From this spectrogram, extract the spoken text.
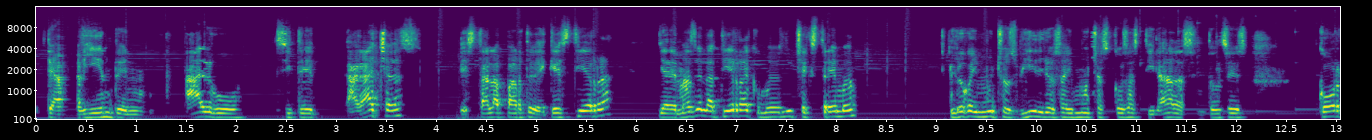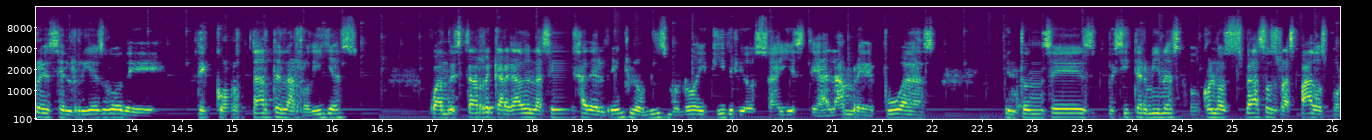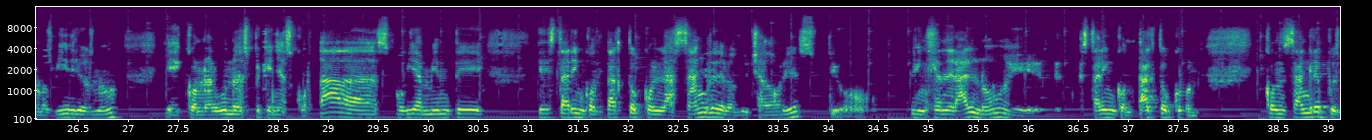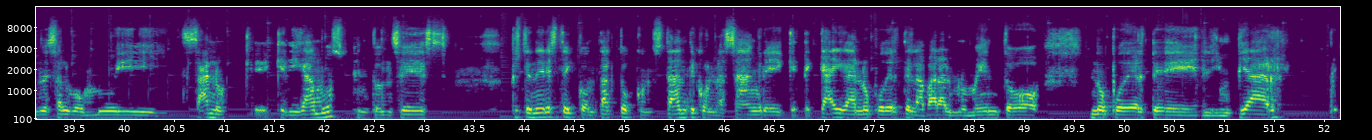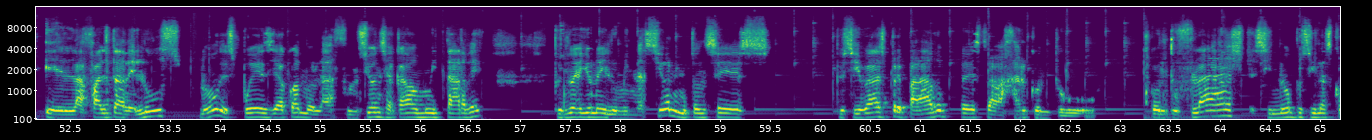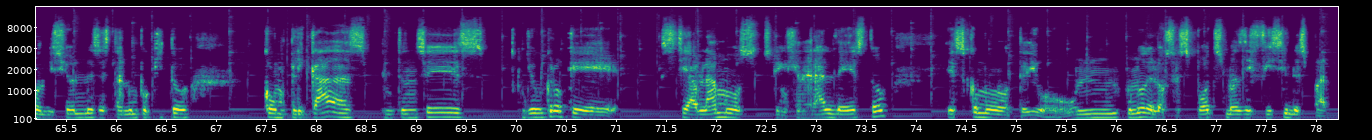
te avienten algo. Si te agachas, está la parte de que es tierra y además de la tierra, como es lucha extrema, luego hay muchos vidrios, hay muchas cosas tiradas, entonces corres el riesgo de, de cortarte las rodillas. Cuando estás recargado en la ceja del ring, lo mismo, ¿no? Hay vidrios, hay este alambre de púas. Entonces, pues sí terminas con los brazos raspados por los vidrios, ¿no? Eh, con algunas pequeñas cortadas. Obviamente, estar en contacto con la sangre de los luchadores, digo, en general, ¿no? Eh, estar en contacto con, con sangre, pues no es algo muy sano, que, digamos. Entonces, pues tener este contacto constante con la sangre, que te caiga, no poderte lavar al momento, no poderte limpiar, eh, la falta de luz, ¿no? Después, ya cuando la función se acaba muy tarde, pues no hay una iluminación, entonces, pues si vas preparado, puedes trabajar con tu, con tu flash, si no, pues si las condiciones están un poquito complicadas. Entonces, yo creo que si hablamos en general de esto, es como te digo, uno de los spots más difíciles para,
